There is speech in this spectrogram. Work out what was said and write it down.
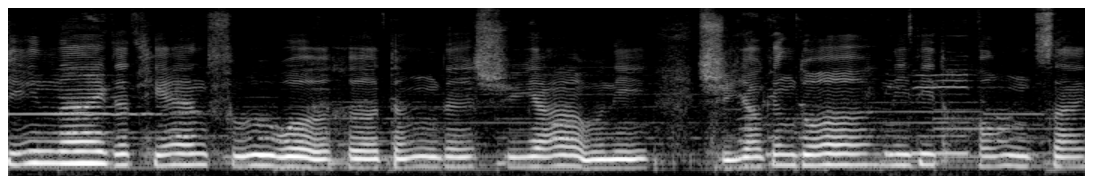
亲爱的，天父，我何等的需要你，需要更多你的同在，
